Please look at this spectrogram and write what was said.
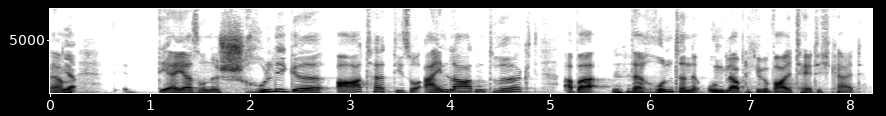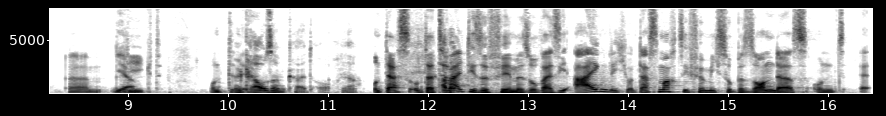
ähm, ja. der ja so eine schrullige Art hat, die so einladend wirkt, aber mhm. darunter eine unglaubliche Gewalttätigkeit ähm, ja. liegt. Und, eine Grausamkeit auch, ja. Und das unterteilt aber diese Filme so, weil sie eigentlich, und das macht sie für mich so besonders, und äh,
